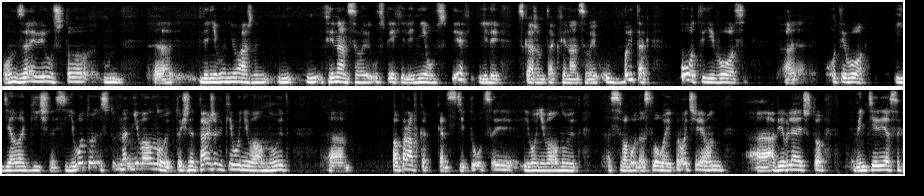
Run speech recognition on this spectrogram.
он заявил, что э, для него не важно финансовый успех или неуспех, или, скажем так, финансовый убыток от его, э, от его идеологичности. Его не волнует, точно так же, как его не волнует поправка к Конституции, его не волнует свобода слова и прочее. Он а, объявляет, что в интересах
